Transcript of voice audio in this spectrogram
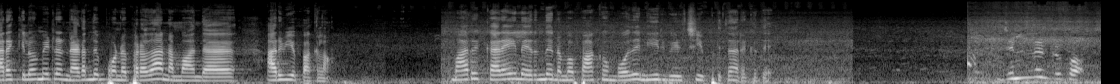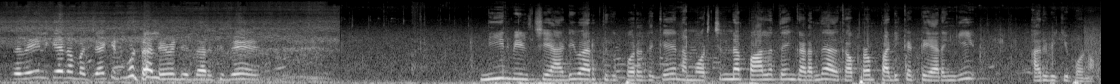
அரை கிலோமீட்டர் நடந்து போன பிறகு தான் நம்ம அந்த அருவியை பார்க்கலாம். மறு கரையில இருந்து நம்ம பார்க்கும்போது நீர்வீழ்ச்சி இப்படி தான் இருக்குது. ஜில்லுன்னு இருக்கும். இந்த வெயிலுக்கே நம்ம ஜாக்கெட் போட்டாலே வேண்டியதாக இருக்குது. நீர்வீழ்ச்சி அடிவாரத்துக்கு போகிறதுக்கு நம்ம ஒரு சின்ன பாலத்தையும் கடந்து அதுக்கப்புறம் படிக்கட்டு இறங்கி அருவிக்கு போனோம்.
